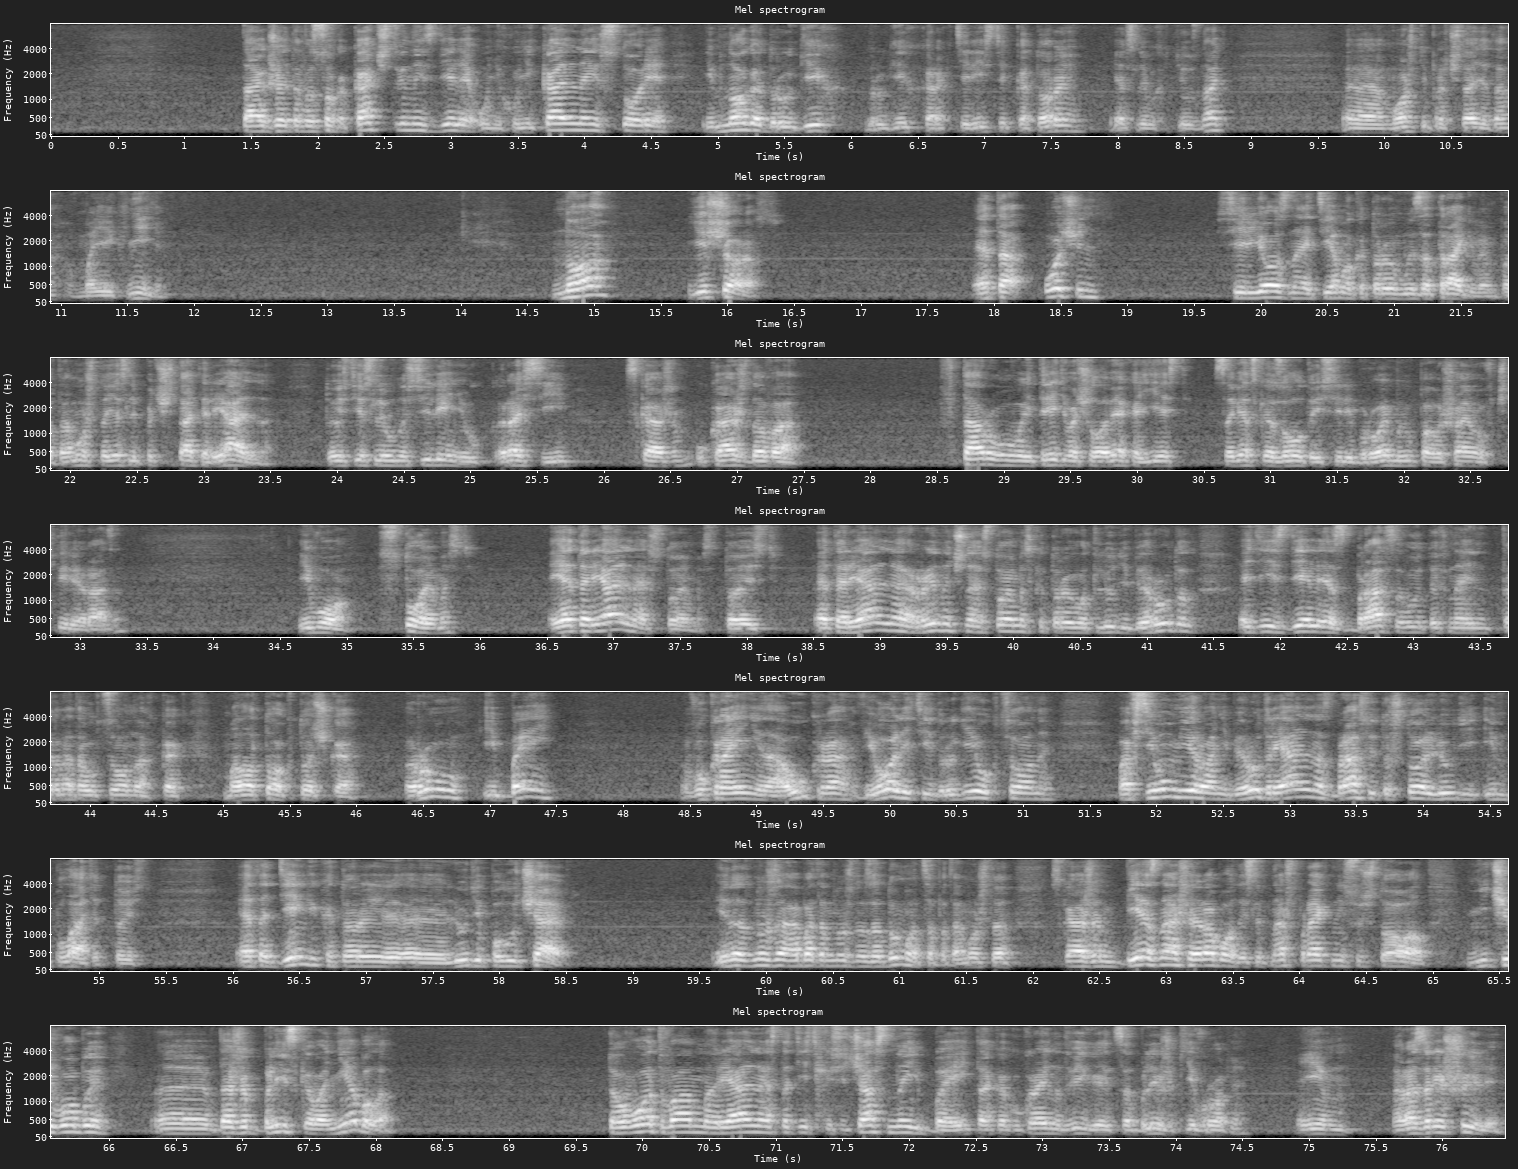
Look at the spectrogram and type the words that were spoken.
Также это высококачественные изделия, у них уникальная история и много других, других характеристик, которые, если вы хотите узнать, э, можете прочитать это в моей книге. Но, еще раз, это очень серьезная тема, которую мы затрагиваем, потому что если почитать реально, то есть если у населения России, скажем, у каждого второго и третьего человека есть советское золото и серебро, и мы повышаем его в 4 раза, его стоимость, и это реальная стоимость, то есть это реальная рыночная стоимость, которую вот люди берут, эти изделия сбрасывают их на интернет-аукционах, как молоток.ру, eBay, в Украине на Укра, Виолити и другие аукционы. По всему миру они берут, реально сбрасывают, и что люди им платят. То есть это деньги, которые э, люди получают. И нужно, об этом нужно задуматься, потому что, скажем, без нашей работы, если бы наш проект не существовал, ничего бы э, даже близкого не было, то вот вам реальная статистика. Сейчас на eBay, так как Украина двигается ближе к Европе, им разрешили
